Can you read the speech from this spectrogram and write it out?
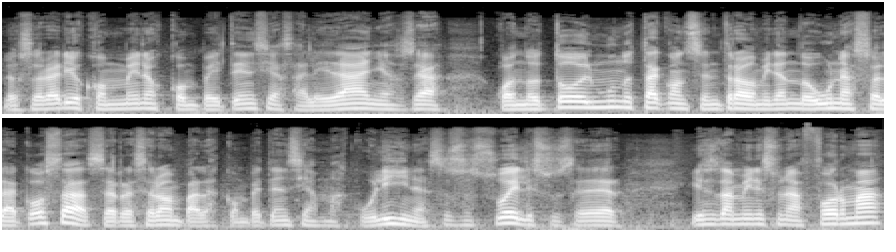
los horarios con menos competencias aledañas. O sea, cuando todo el mundo está concentrado mirando una sola cosa, se reservan para las competencias masculinas. Eso suele suceder. Y eso también es una forma,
